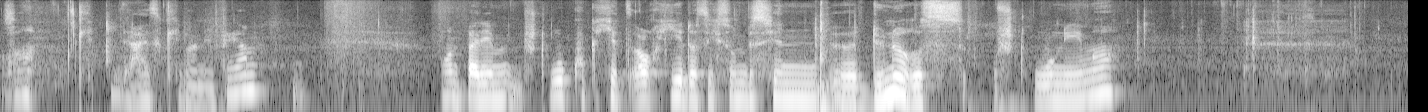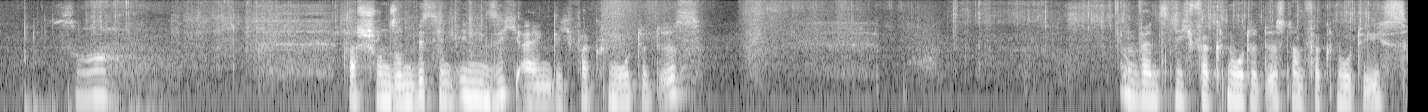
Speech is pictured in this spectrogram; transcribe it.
So, der heiße Kleber an den Fingern. Und bei dem Stroh gucke ich jetzt auch hier, dass ich so ein bisschen äh, dünneres Stroh nehme. So. Was schon so ein bisschen in sich eigentlich verknotet ist. Und wenn es nicht verknotet ist, dann verknote ich es.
